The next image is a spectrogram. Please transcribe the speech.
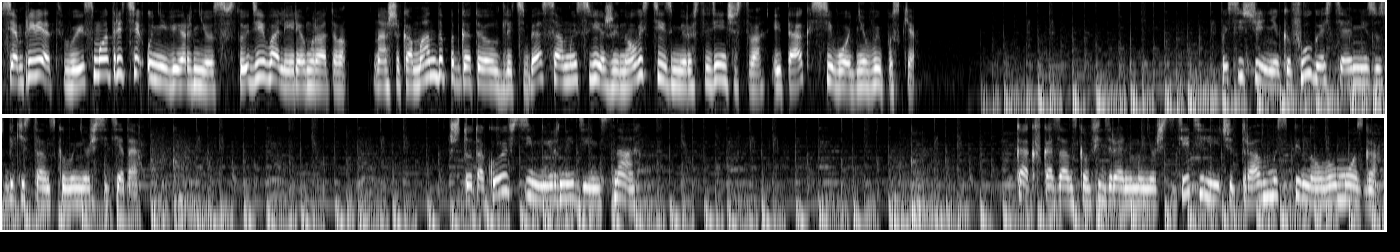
Всем привет! Вы смотрите «Универ News» в студии Валерия Муратова. Наша команда подготовила для тебя самые свежие новости из мира студенчества. Итак, сегодня в выпуске. Посещение КФУ гостями из Узбекистанского университета. Что такое Всемирный день сна? Как в Казанском федеральном университете лечат травмы спинного мозга?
